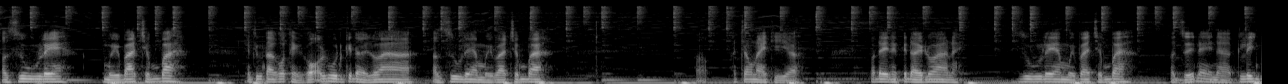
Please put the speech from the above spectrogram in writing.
Azure 13.3 chúng ta có thể gõ luôn cái đời loa Azure 13.3 ở trong này thì à, ở đây là cái đời loa này. Zule 13.3 ở dưới này là cái link.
